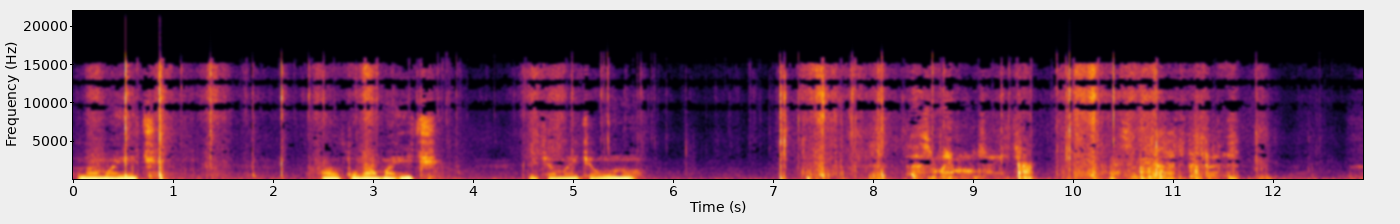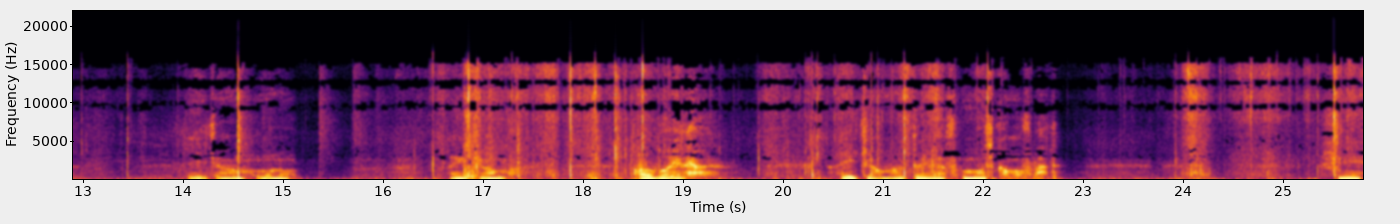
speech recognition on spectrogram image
l-am aici. Altul l-am aici. Deci am aici unul. Sunt mai mulți aici. Hai să vi arăt pe toți. Aici am unul. Aici am al doilea. Aici am al treilea frumos camuflat. Și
